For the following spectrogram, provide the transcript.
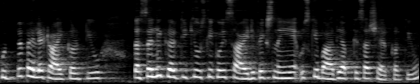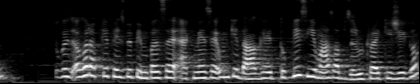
खुद पे पहले ट्राई करती हूँ तसली करती कि उसके कोई साइड इफ़ेक्ट्स नहीं है, उसके बाद ही आपके साथ शेयर करती हूँ। तो गैस अगर आपके फेस पे पिंपल्स है एक्नेस है, उनके दाग है तो प्लीज़ ये मास्क आप ज़रूर ट्राई कीजिएगा।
